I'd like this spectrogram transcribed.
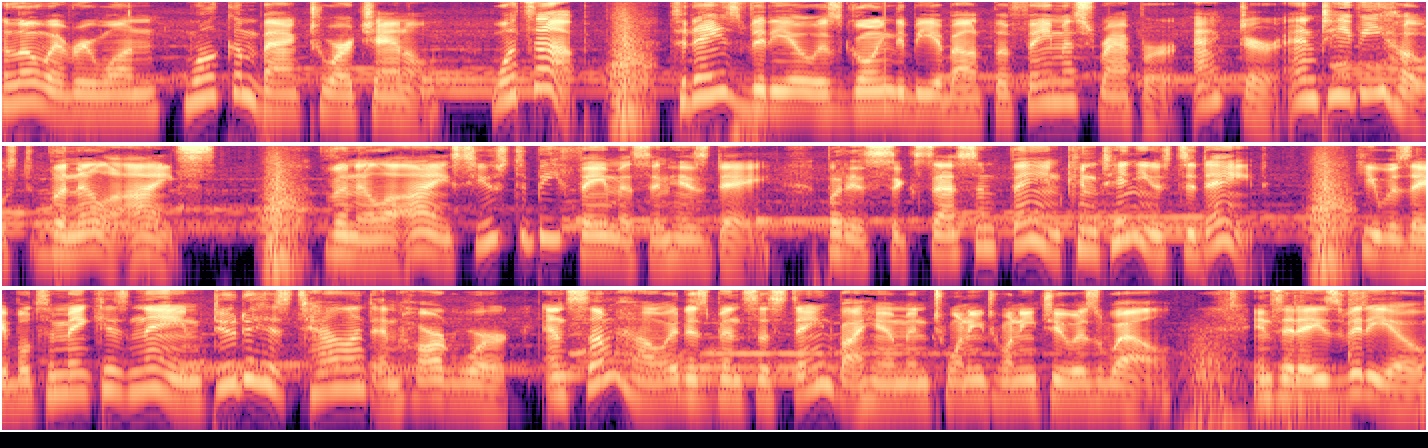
Hello everyone, welcome back to our channel. What's up? Today's video is going to be about the famous rapper, actor, and TV host Vanilla Ice. Vanilla Ice used to be famous in his day, but his success and fame continues to date. He was able to make his name due to his talent and hard work, and somehow it has been sustained by him in 2022 as well. In today's video,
